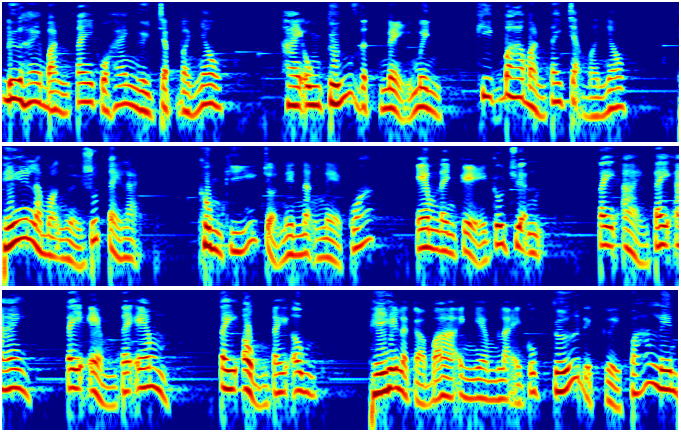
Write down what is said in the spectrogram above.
Đưa hai bàn tay của hai người chập vào nhau. Hai ông tướng giật nảy mình khi ba bàn tay chạm vào nhau, Thế là mọi người rút tay lại. Không khí trở nên nặng nề quá. Em đành kể câu chuyện, Tay ải, tay ai, Tay ẻm, tay em, Tay ổng, tay ông. Thế là cả ba anh em lại có cớ để cười phá lên.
